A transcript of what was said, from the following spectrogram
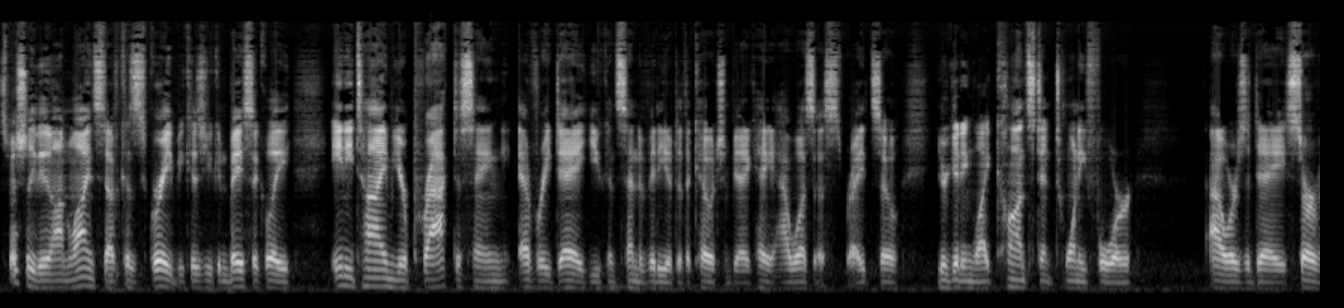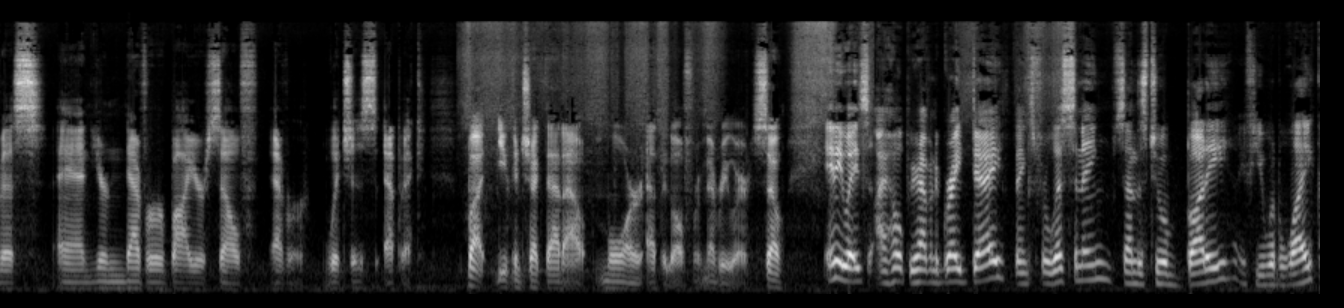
especially the online stuff because it's great because you can basically anytime you're practicing every day you can send a video to the coach and be like hey how was this right so you're getting like constant 24 hours a day service and you're never by yourself ever, which is epic. But you can check that out more at the golf room everywhere. So, anyways, I hope you're having a great day. Thanks for listening. Send this to a buddy if you would like.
